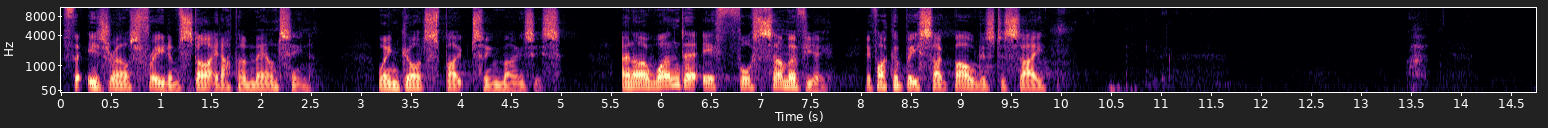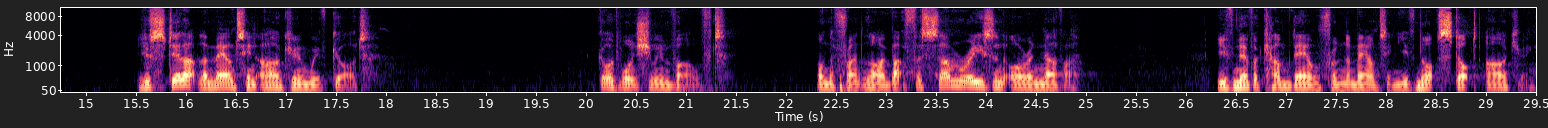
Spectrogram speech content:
for Israel's freedom started up a mountain when God spoke to Moses. And I wonder if, for some of you, if I could be so bold as to say, You're still up the mountain arguing with God. God wants you involved on the front line, but for some reason or another, you've never come down from the mountain. You've not stopped arguing.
